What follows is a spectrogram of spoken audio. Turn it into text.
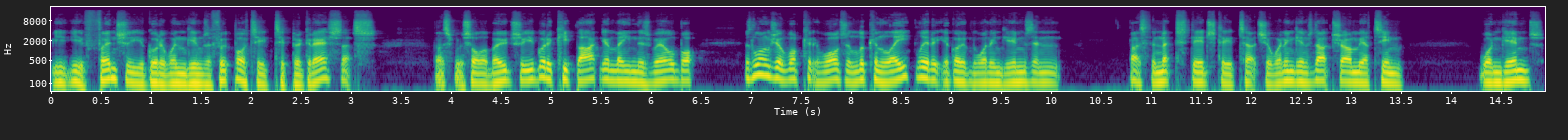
You, you, eventually, you've got to win games of football to, to progress. That's that's what it's all about. So you've got to keep that in mind as well. But as long as you're working towards and looking likely that you're going to be winning games, and that's the next stage to touch your winning games. That Tranmere team won games.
